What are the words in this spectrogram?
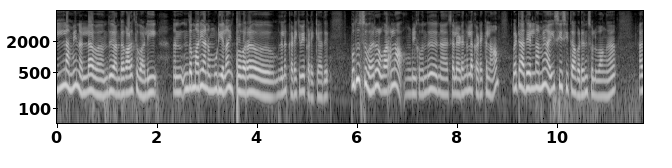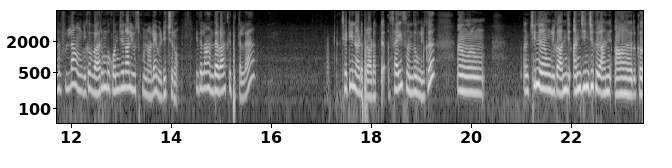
எல்லாமே நல்லா வந்து அந்த காலத்து வாளி இந்த மாதிரியான மூடியெல்லாம் இப்போ வர இதில் கிடைக்கவே கிடைக்காது. புதுசு வர வரலாம். உங்களுக்கு வந்து நான் சில இடங்களில் கிடைக்கலாம். பட் அது எல்லாமே ஐசிசி தகடுன்னு சொல்லுவாங்க. அது ஃபுல்லாக உங்களுக்கு வரும்பு கொஞ்ச நாள் யூஸ் பண்ணாலே வெடிச்சிரும். இதெல்லாம் அந்த காலத்து பித்தளை செட்டிநாடு ப்ராடக்ட் சைஸ் வந்து உங்களுக்கு சின்ன உங்களுக்கு அஞ்சு அஞ்சு இன்ச்சுக்கு அஞ்சு இருக்கு.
